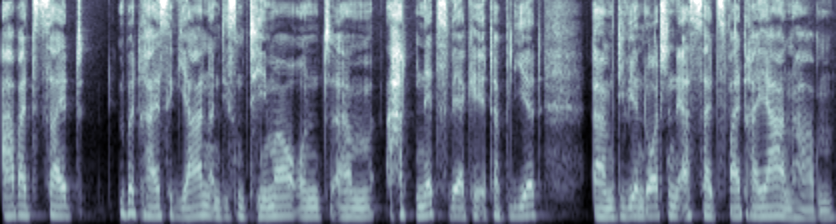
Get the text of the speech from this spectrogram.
arbeitet seit über 30 Jahren an diesem Thema und ähm, hat Netzwerke etabliert, ähm, die wir in Deutschland erst seit zwei, drei Jahren haben.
